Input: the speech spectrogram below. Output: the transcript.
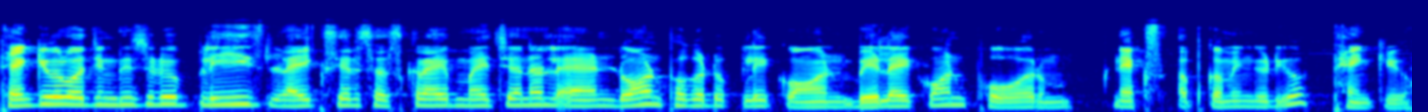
Thank you for watching this video. Please like share subscribe my channel and don't forget to click on bell icon for next upcoming video. Thank you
